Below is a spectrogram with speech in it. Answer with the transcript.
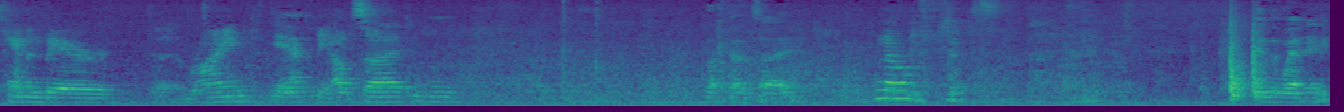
like camembert, the rind, Yeah. the outside. Mm-hmm. Left outside No, in the wet hay.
